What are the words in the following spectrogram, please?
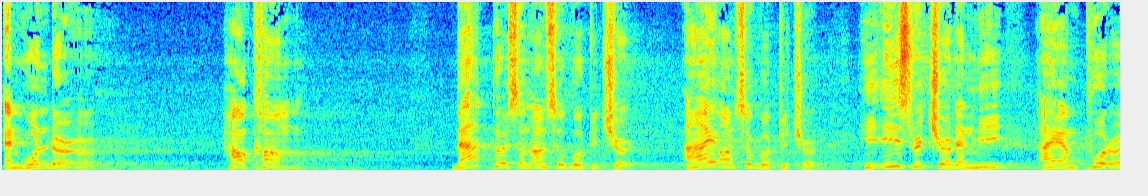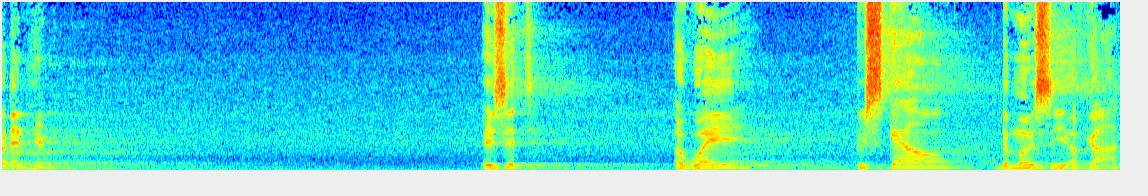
and wonder how come that person also go to church i also go to church. He is richer than me. I am poorer than him. Is it a way to scale the mercy of god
